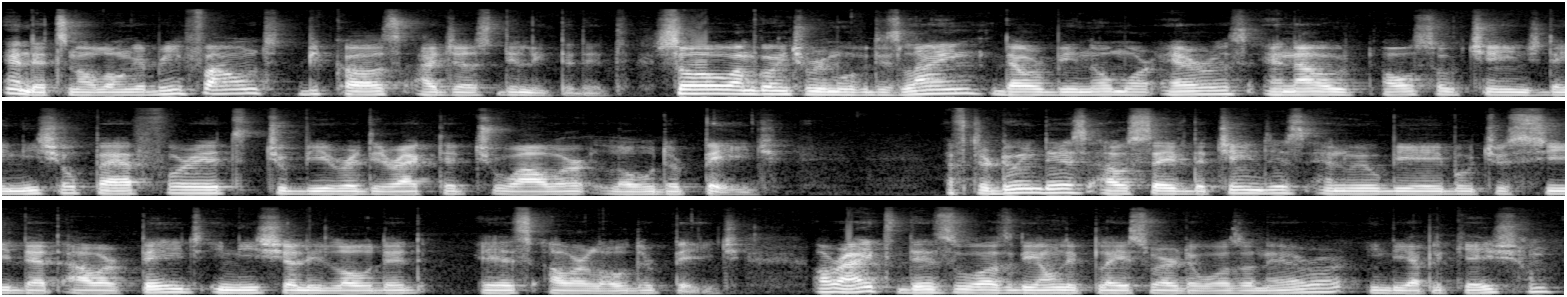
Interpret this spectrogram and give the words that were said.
And it's no longer being found because I just deleted it. So I'm going to remove this line, there will be no more errors, and I'll also change the initial path for it to be redirected to our loader page. After doing this, I'll save the changes and we'll be able to see that our page initially loaded is our loader page. Alright, this was the only place where there was an error in the application.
